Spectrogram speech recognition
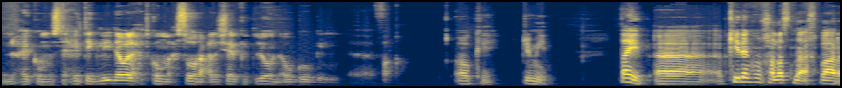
إنه حيكون مستحيل تقليدها ولا حتكون محصورة على شركة Loon أو جوجل آه، فقط. Okay جميل. طيب آه بكذا نكون خلصنا أخبار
